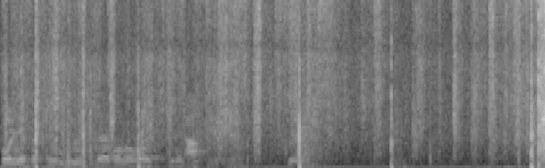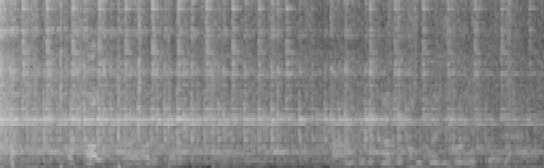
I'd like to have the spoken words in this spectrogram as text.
Боря, как умница, голова. Ау! Ау! Ау! Ау!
